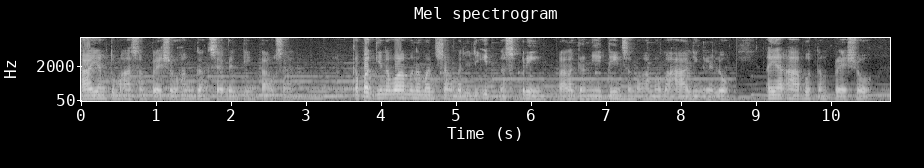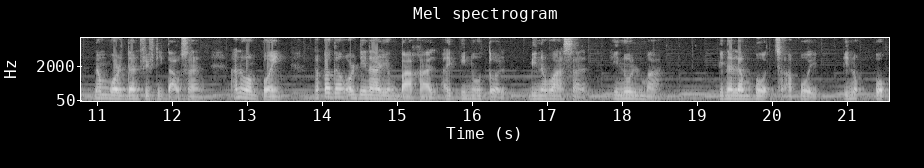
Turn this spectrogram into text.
kayang tumaas ang presyo hanggang 17,000. Kapag ginawa mo naman siyang maliliit na spring para gamitin sa mga mamahaling relo, ay aabot ang presyo ng more than 50,000. Ano ang point? Kapag ang ordinaryong bakal ay pinutol, binawasan, hinulma, pinalambot sa apoy, pinukpok,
